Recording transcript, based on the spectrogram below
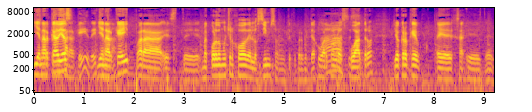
Y en Para Arcadias. arcade, de hecho, y en ajá. arcade para este. Me acuerdo mucho el juego de los Simpsons, el que te permitía jugar Ah, con los sí, sí. cuatro. Yo creo que. Eh, eh, eh,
